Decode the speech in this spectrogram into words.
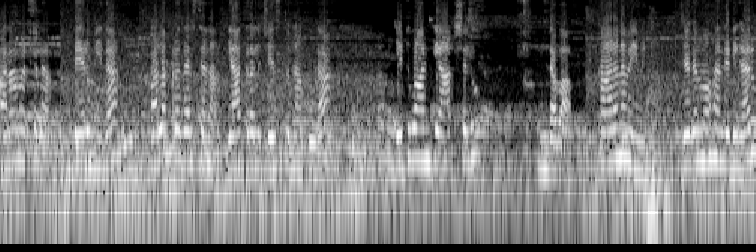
పరామర్శల పేరు మీద బల ప్రదర్శన యాత్రలు చేస్తున్నా కూడా ఎటువంటి ఆంక్షలు ఉండవా? కారణం ఏమిటి? జగన్మోహన్ రెడ్డి గారు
